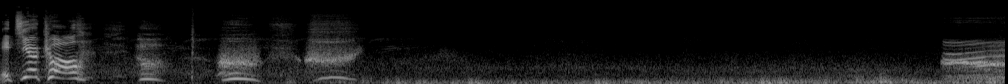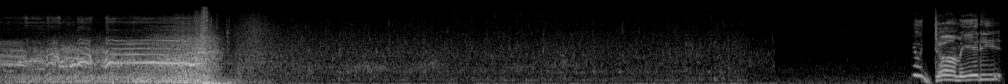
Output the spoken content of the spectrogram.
it's your call. You dumb idiot.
